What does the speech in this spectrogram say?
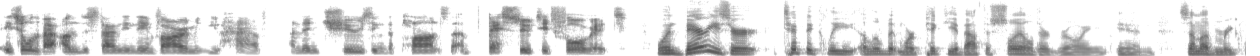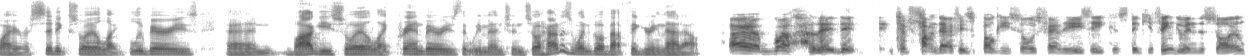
it's all about understanding the environment you have and then choosing the plants that are best suited for it. When berries are typically a little bit more picky about the soil they're growing in. Some of them require acidic soil like blueberries and boggy soil like cranberries that we mentioned. So, how does one go about figuring that out? Uh, well, they, they, to find out if it's boggy soil is fairly easy. You can stick your finger in the soil,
